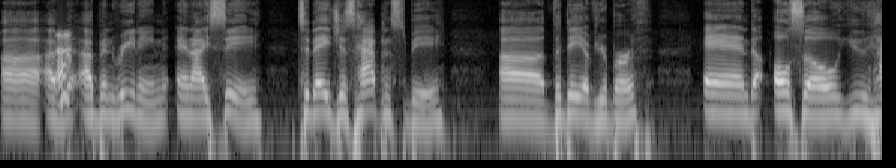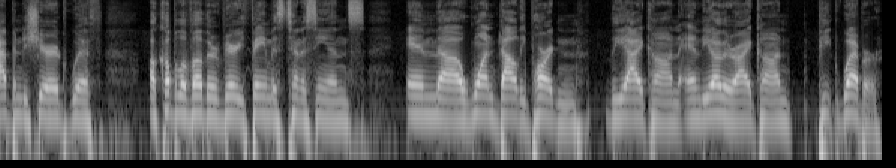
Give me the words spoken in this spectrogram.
Uh, I've, I've been reading and I see today just happens to be uh, the day of your birth. And also, you happen to share it with a couple of other very famous Tennesseans, and uh, one Dolly Parton, the icon, and the other icon, Pete Weber,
